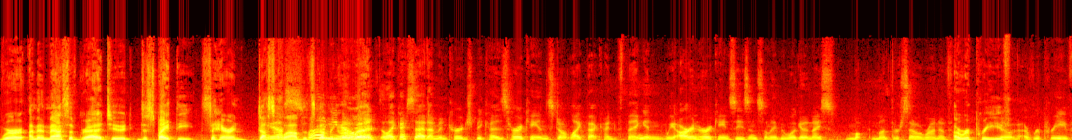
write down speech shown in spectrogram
we're I'm in massive gratitude despite the Saharan dust yes. cloud that's well, coming you know, our way. It, like I said, I'm encouraged because hurricanes don't like that kind of thing, and we are in hurricane season, so maybe we'll get a nice mo- month or so run of a reprieve. You know, a reprieve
